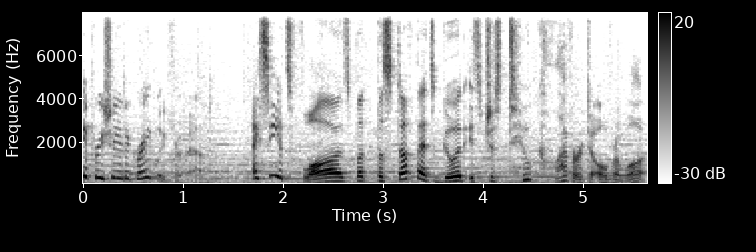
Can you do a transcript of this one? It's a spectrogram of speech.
Appreciate it greatly for that. I see its flaws, but the stuff that's good is just too clever to overlook.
